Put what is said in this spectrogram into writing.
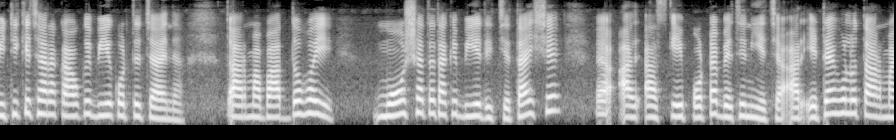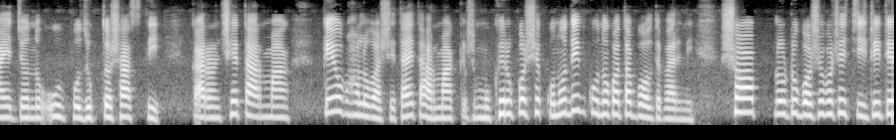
মিঠিকে ছাড়া কাউকে বিয়ে করতে চায় না। তার মা বাধ্য হয়ে মোর সাথে তাকে বিয়ে দিচ্ছে। তাই সে আজকে এই পথটা বেছে নিয়েছে। আর এটাই হলো তার মায়ের জন্য উপযুক্ত শাস্তি। কারণ সে তার মাকেও ভালোবাসে, তাই তার মা মুখের উপর সে কোনোদিন কোনো কথা বলতে পারেনি। সব প্লুটো বসে বসে চিঠিতে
